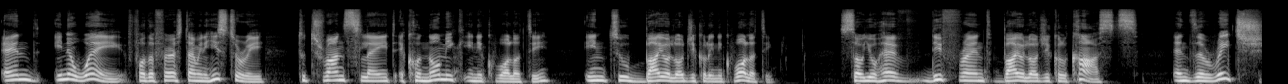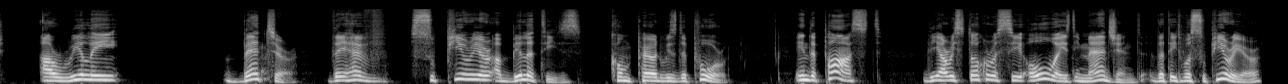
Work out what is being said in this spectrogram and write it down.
and, in a way, for the first time in history, to translate economic inequality into biological inequality. So you have different biological castes, and the rich are really better. They have superior abilities compared with the poor. In the past, the aristocracy always imagined that it was superior,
